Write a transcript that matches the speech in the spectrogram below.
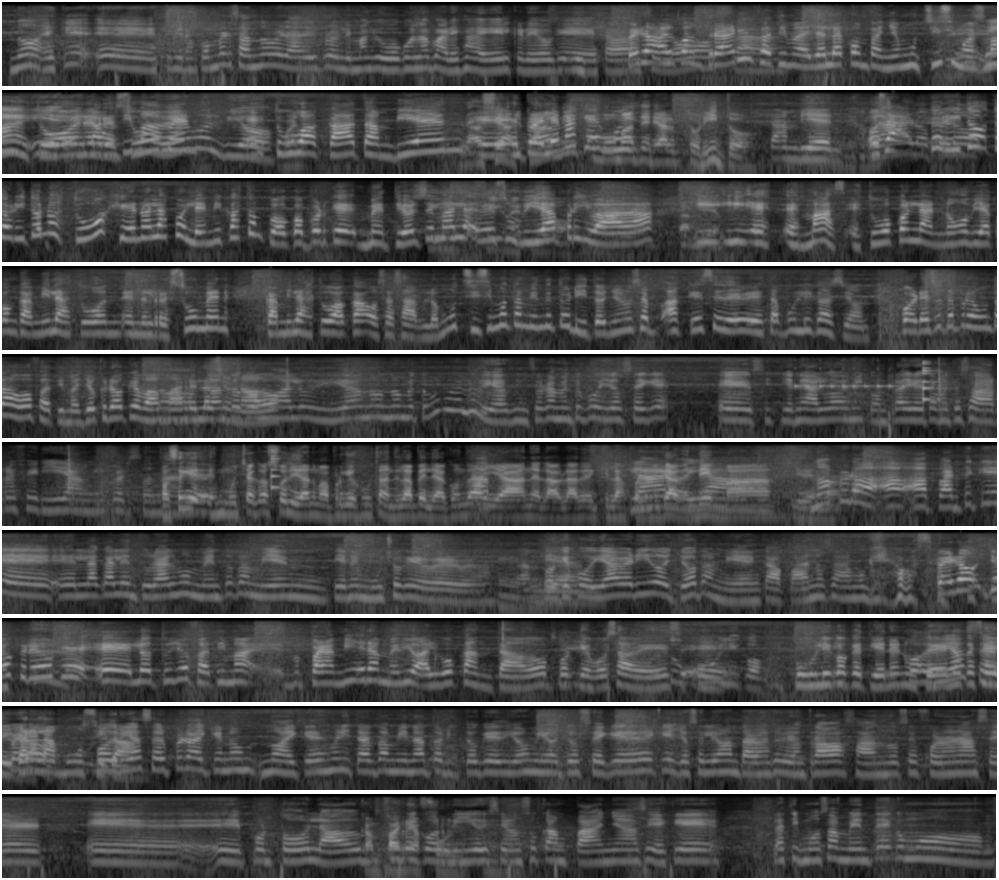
No, es que eh, estuvieron conversando, ¿verdad? Del problema que hubo con la pareja de él, creo que estaba Pero al contrario, Fátima, ella la acompañó muchísimo. Sí, más, y estuvo en en la el última resumen, vez volvió. estuvo Bueno. acá también. Gracias Eh, el problema Cami es que es tuvo muy... material Torito. También. O sea, Torito, pero- Torito no estuvo ajeno a las polémicas tampoco, porque metió el Sí, tema de su metió. vida privada y, También. y es, es más, estuvo con la novia, con Camila, estuvo en, en el resumen, Camila estuvo acá, o sea, se habló muchísimo también de Torito. Yo no sé a qué se debe esta publicación. Por eso te pregunto a vos, Fátima, yo creo que va No, más tanto como relacionado. aludida, no, no me tomo muy aludida, sinceramente, porque yo sé que eh, si tiene algo de mi contra directamente se va a referir a mi persona. Pasa que es mucha casualidad nomás porque justamente la pelea con Dayana, él habla de que las polémicas Claro, venden ya. más y demás. No, pero a- aparte que eh, la calentura del momento también tiene mucho que ver, ¿verdad? También. Porque podía haber ido yo también, capaz, no sabemos qué iba a pasar. Pero yo creo que eh, lo tuyo, Fátima, eh, para mí era medio algo cantado, porque vos sabés, eh, público. público que tienen ustedes, los que se dedican a la música. Podría ser, pero hay que no, no hay que desmeritar también a Torito, que Dios mío, yo sé que desde que ellos se levantaron, estuvieron trabajando, se fueron a hacer eh, eh, por todos lados su Campaña recorrido, hicieron su campaña, así es que lastimosamente como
